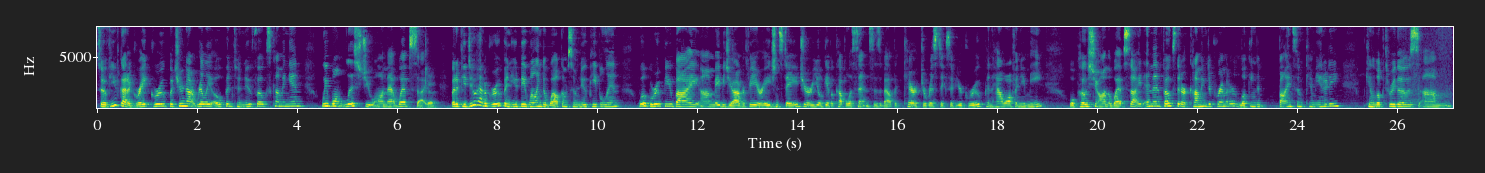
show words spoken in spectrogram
So if you've got a great group, but you're not really open to new folks coming in, we won't list you on that website. Okay. But if you do have a group and you'd be willing to welcome some new people in, we'll group you by um, maybe geography or age and stage, or you'll give a couple of sentences about the characteristics of your group and how often you meet We'll post you on the website. And then folks that are coming to Perimeter looking to find some community can look through those um,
